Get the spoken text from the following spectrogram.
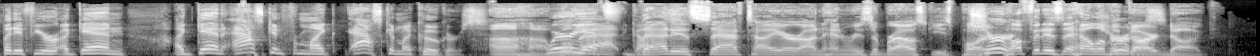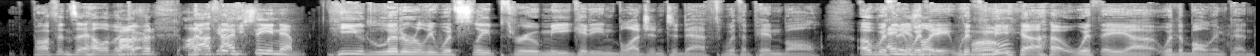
But if you're again, again asking for my asking my cougars. uh-huh Where well, are you at? Guys? that is satire on henry zebrowski's part Sure. puffin is a hell of Sure a guard dog Puffin's a hell of a Puffin- guard. I- Not that I've he- seen him. He literally would sleep through me getting bludgeoned to death with a pinball, uh, with a, with, like, a, with a uh, with a uh, with a bowling pin.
